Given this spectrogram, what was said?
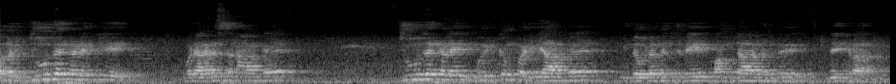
அவர் தூதர்களுக்கு ஒரு அரசனாக ஜூதர்களை மீட்கும்படியாக இந்த உலகத்திலே வந்தார் என்று நினைக்கிறார்கள்.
